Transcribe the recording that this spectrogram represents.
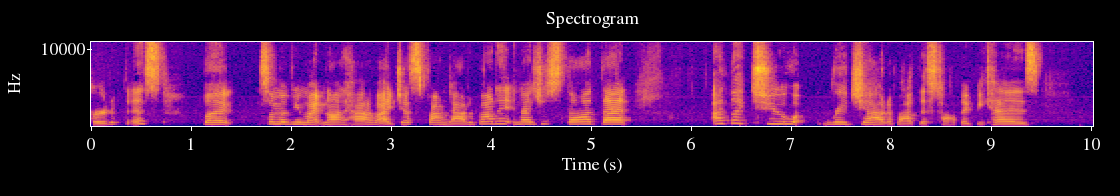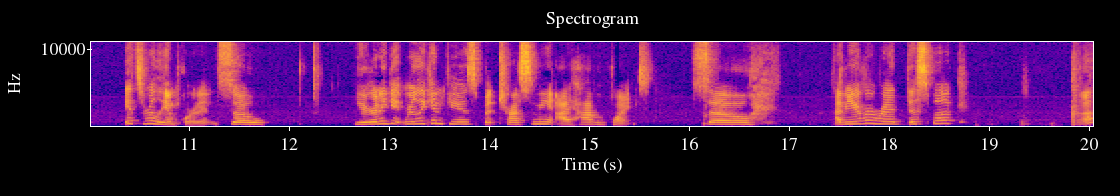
heard of this, but some of you might not have. I just found out about it and I just thought that I'd like to reach out about this topic because it's really important. So, you're going to get really confused, but trust me, I have a point. So, have you ever read this book? Huh?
